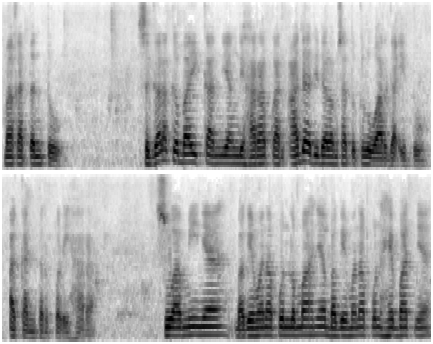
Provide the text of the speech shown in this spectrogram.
Maka tentu segala kebaikan yang diharapkan ada di dalam satu keluarga itu akan terpelihara. Suaminya bagaimanapun lemahnya, bagaimanapun hebatnya,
